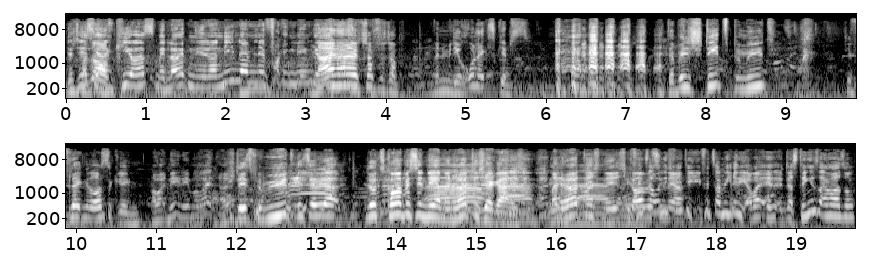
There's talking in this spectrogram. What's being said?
du stehst Pass hier auf. im Kiosk mit Leuten, die du noch nie in deinem Le- fucking Leben gesehen Nein, nein, hast. nein, stopp, stopp, stopp. Wenn du mir die Rolex gibst, da bin ich stets bemüht, die Flecken rauszukriegen. Aber nee, nee, Moment. Also, Stets bemüht, ist ja wieder. Lutz, komm mal ein bisschen näher, man hört dich ja gar nicht. Man hört dich nicht, ich komm ein es auch bisschen nicht näher. richtig. Ich finde es auch nicht richtig. Aber äh, das Ding ist einfach so.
